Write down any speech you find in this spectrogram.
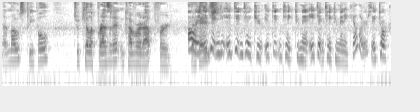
at most people to kill a president and cover it up for Oh, it, it didn't. It didn't take too. It didn't take too many. It didn't take too many killers. It took.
